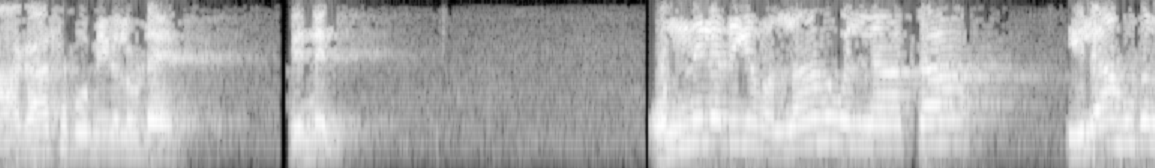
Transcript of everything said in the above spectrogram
ആകാശഭൂമികളുടെ പിന്നിൽ ഒന്നിലധികം അല്ലാഹുവല്ലാത്ത ഇലാഹുകൾ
